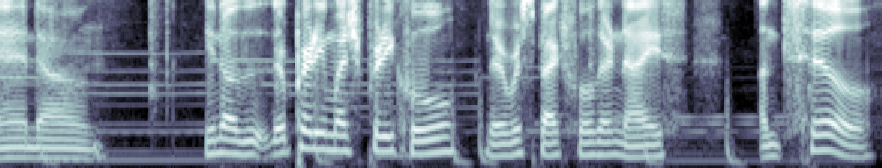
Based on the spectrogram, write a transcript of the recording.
and um, you know they're pretty much pretty cool. They're respectful. They're nice until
